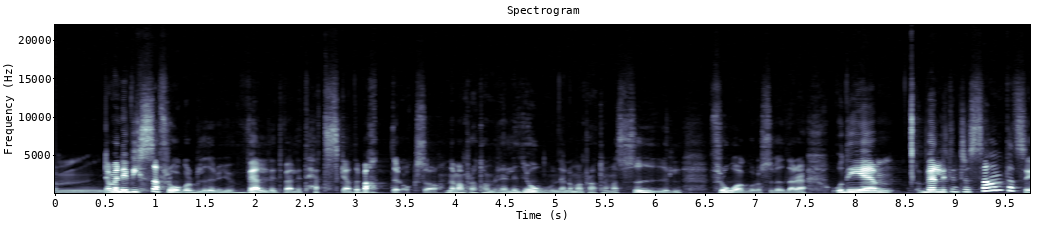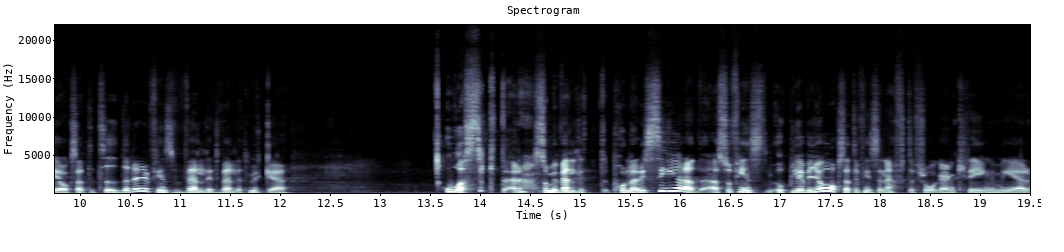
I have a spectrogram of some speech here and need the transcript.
Um, ja men i vissa frågor blir det ju väldigt, väldigt hetska debatter också. När man pratar om religion eller om man pratar om asylfrågor och så vidare. Och det är väldigt intressant att se också att i tider där det finns väldigt, väldigt mycket åsikter som är väldigt polariserade så finns, upplever jag också att det finns en efterfrågan kring mer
